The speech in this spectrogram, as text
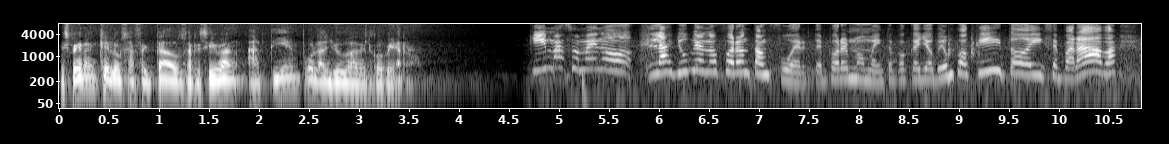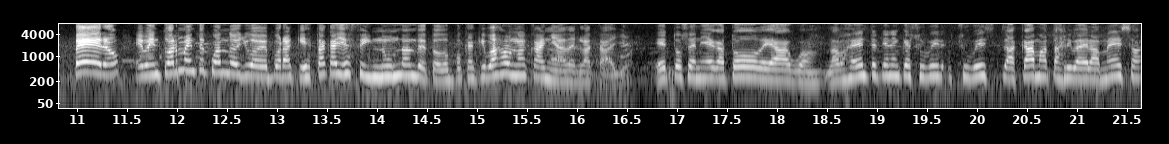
Esperan que los afectados reciban a tiempo la ayuda del gobierno. Aquí más o menos las lluvias no fueron tan fuertes por el momento, porque llovió un poquito y se paraba, pero eventualmente cuando llueve por aquí, esta calle se inundan de todo, porque aquí baja una cañada en la calle. Esto se niega todo de agua. La gente tiene que subir, subir la cama hasta arriba de la mesa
